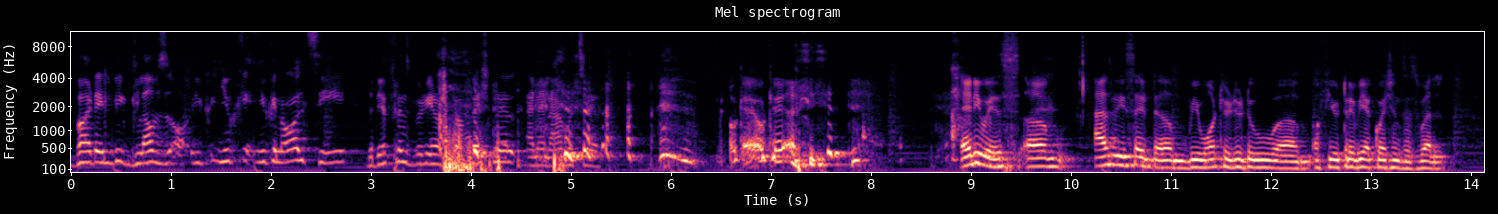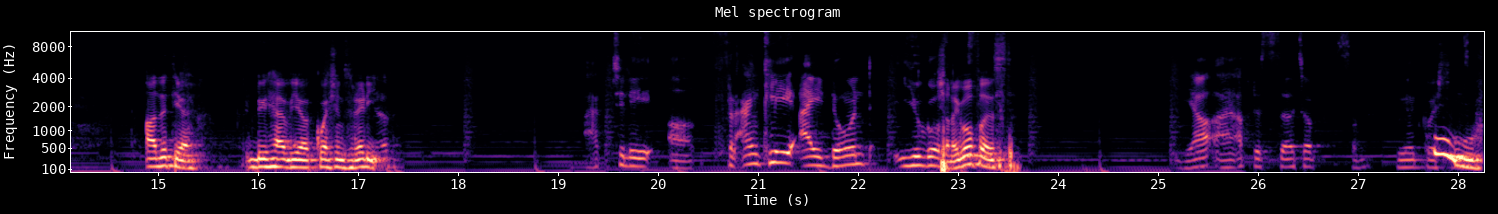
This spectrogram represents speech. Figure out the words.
But it'll be gloves. You, you, you can all see the difference between a professional and an amateur. okay, okay. Anyways, um, as we said, um, we wanted to do um, a few trivia questions as well. Aditya, do you have your questions ready? Yeah. Actually, uh, frankly, I don't. You go. Shall I go first? Yeah, I have to search up some weird questions. Ooh.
